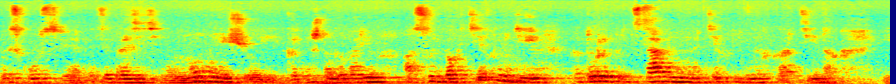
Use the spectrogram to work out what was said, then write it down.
в искусстве изобразительном, но мы еще и, конечно, говорим о судьбах тех людей, которые представлены на тех или иных картинах. И,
